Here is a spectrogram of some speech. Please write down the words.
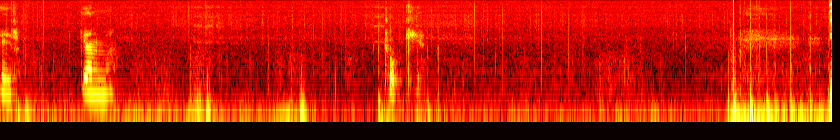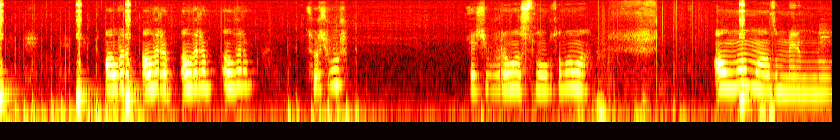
Hayır. Gelme. Çok iyi. Alırım, alırım, alırım, alırım. Soruç vur. Gerçi vuramazsın oradan ama. Almam lazım benim bunu.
